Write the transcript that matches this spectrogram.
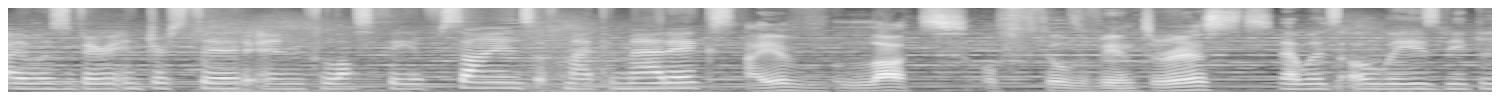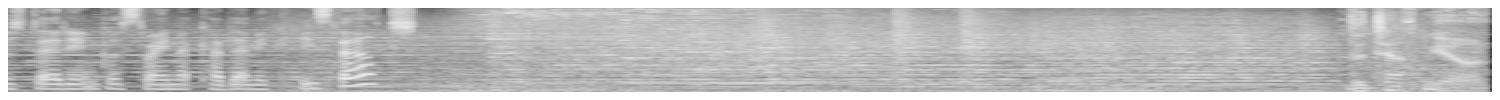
I was very interested in philosophy of science, of mathematics. I have lots of fields of interest. I was always interested in pursuing academic research. The Technion,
